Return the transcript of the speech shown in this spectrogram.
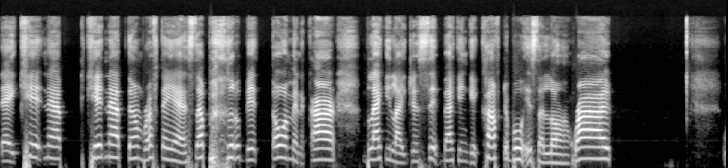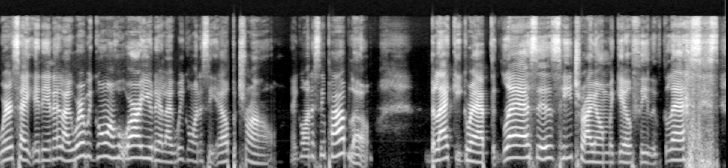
They kidnap kidnap them, rough their ass up a little bit, throw them in the car. Blackie like just sit back and get comfortable. It's a long ride. We're taking it in. They're like, where are we going? Who are you? They're like, we're going to see El Patron. They're going to see Pablo. Blackie grabbed the glasses. He try on Miguel Felix glasses.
